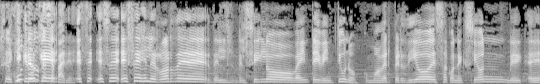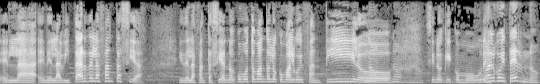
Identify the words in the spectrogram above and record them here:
se es que creo o que se separen. ese, ese, ese es el error de- del, del siglo XX y XXI, como haber perdido esa conexión eh, eh, en, la, en el habitar de la fantasía. Y de la fantasía, no como tomándolo como algo infantil, o, No, no, no, no. sino que como un Como algo eterno.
